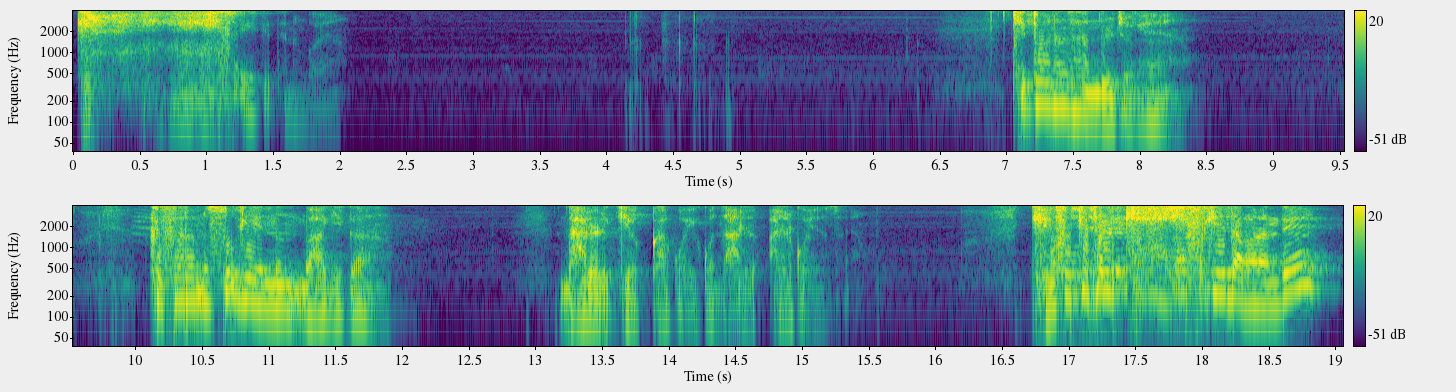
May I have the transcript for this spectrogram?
계속 이렇게 되는 거예요 기도하는 사람들 중에 그 사람 속에 있는 마귀가 나를 기억하고 있고 나를 알고 있어요. 계속 기도를 계속 해 나가는데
